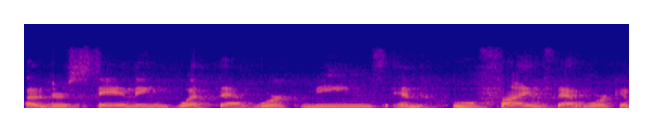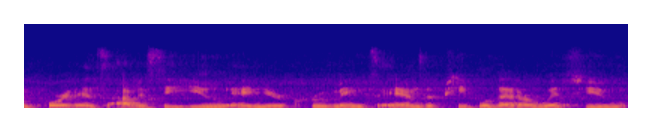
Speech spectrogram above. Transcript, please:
understanding what that work means and who finds that work important. It's obviously you and your crewmates and the people that are with you,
